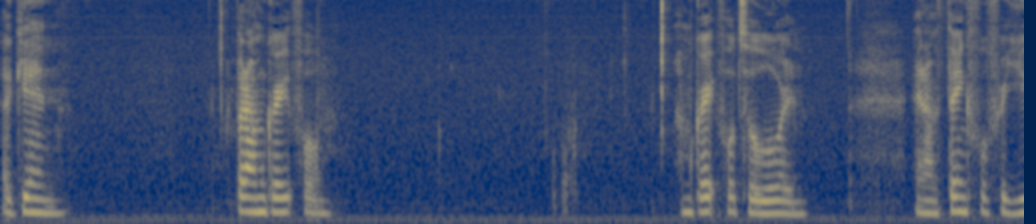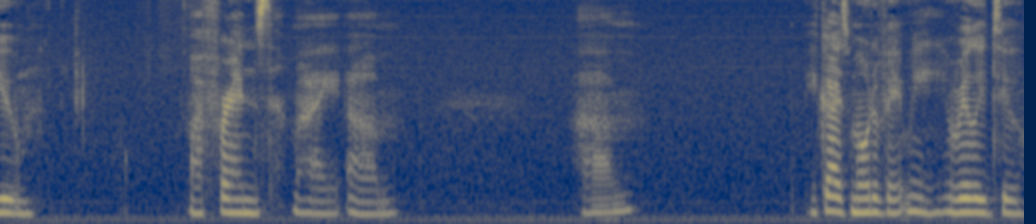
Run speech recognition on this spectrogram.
again. But I'm grateful. I'm grateful to the Lord. And I'm thankful for you, my friends, my um, um, you guys motivate me. You really do.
